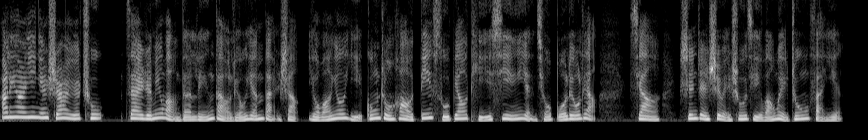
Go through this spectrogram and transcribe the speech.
二零二一年十二月初。在人民网的领导留言板上，有网友以公众号低俗标题吸引眼球博流量，向深圳市委书记王伟忠反映，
